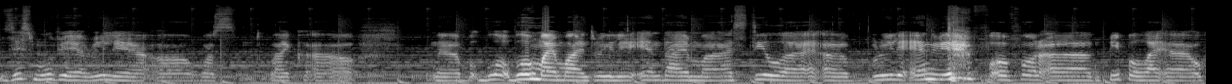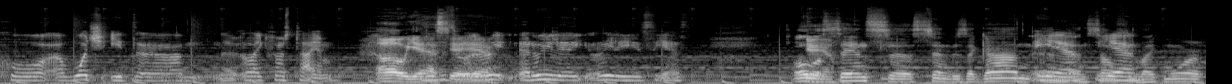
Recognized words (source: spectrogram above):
this movie really was like uh, blow, blow my mind really and i'm uh, still uh, uh really envy for, for uh, people like, uh, who watch it um, like first time oh yes yeah, yeah. Re- really really is yes all yeah, the scenes uh, with a gun and, yeah, and something yeah. like more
